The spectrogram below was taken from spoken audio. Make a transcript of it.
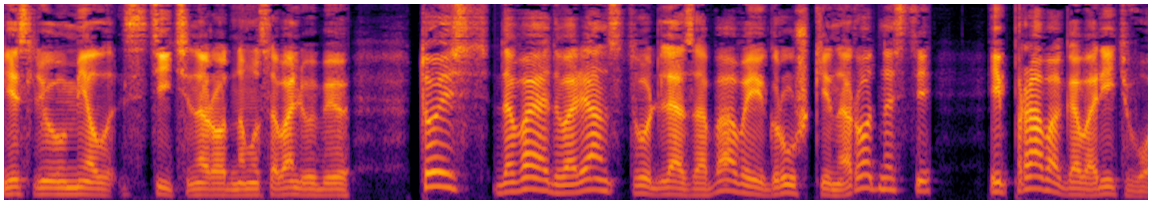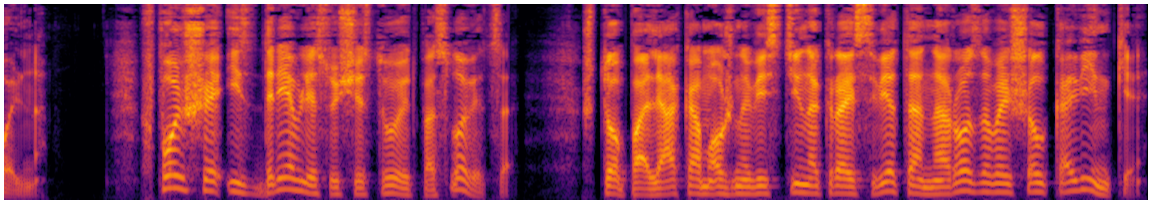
если умел льстить народному самолюбию, то есть давая дворянству для забавы игрушки народности и право говорить вольно. В Польше издревле существует пословица, что поляка можно вести на край света на розовой шелковинке,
